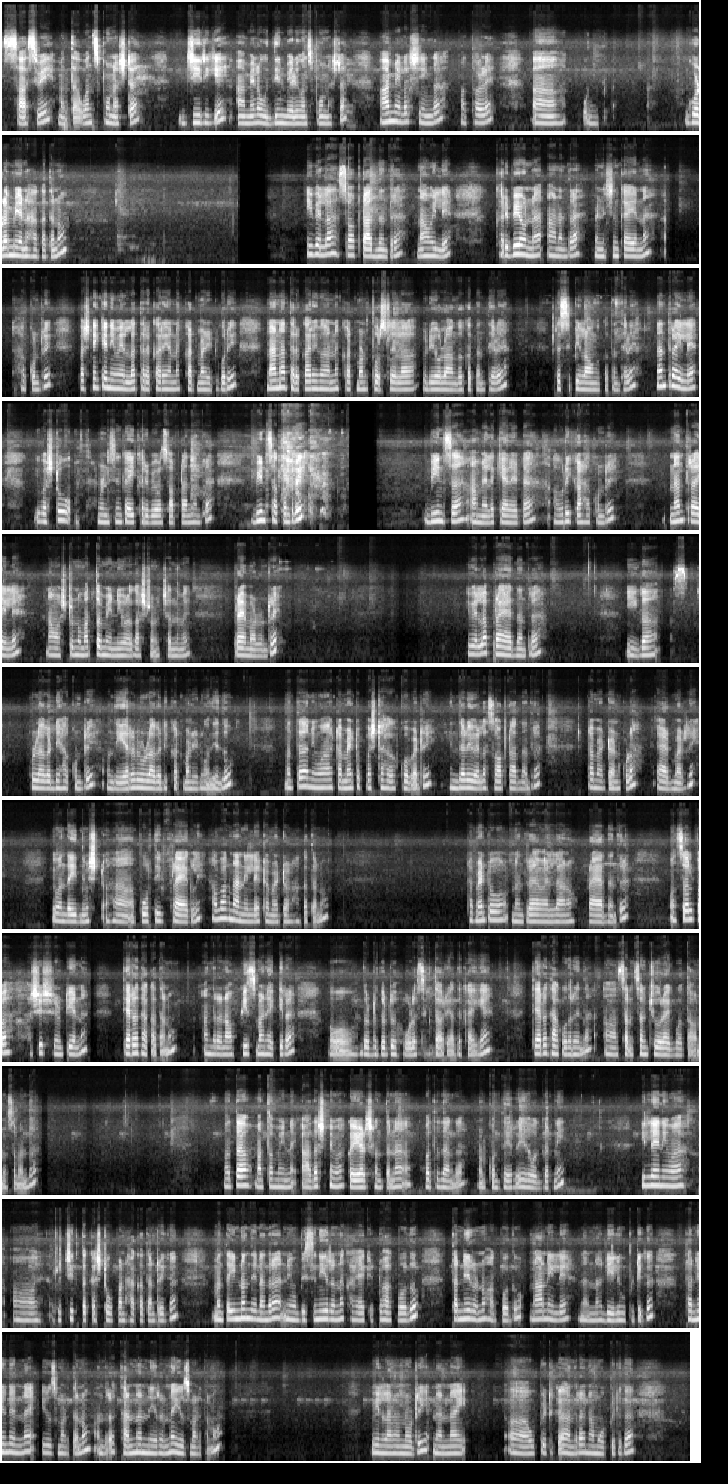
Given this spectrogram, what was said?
ಸಾಸಿವೆ ಮತ್ತು ಒಂದು ಸ್ಪೂನ್ ಅಷ್ಟೇ ಜೀರಿಗೆ, ಆಮೇಲೆ ಉದ್ದಿನ ಬೇಳೆ ಒಂದು ಸ್ಪೂನ್ ಅಷ್ಟೇ. ಆಮೇಲೆ ಶೇಂಗಾ ಮತ್ತು ಹೊಳೆ ಉದ್, ಗೋಡಂಬಿಯನ್ನು ಹಾಕತನು ಇವೆಲ್ಲ ಸಾಫ್ಟ್ ಆದ ನಂತರ ನಾವು ಇಲ್ಲಿ ಕರಿಬೇವನ್ನು ಆನಂತರ ಮೆಣಸಿನ್ಕಾಯನ್ನು ಹಾಕ್ಕೊಂಡ್ರಿ ಫಸ್ಟ್ನಿಗೆ ನೀವೆಲ್ಲ ತರಕಾರಿಯನ್ನು ಕಟ್ ಮಾಡಿ ಇಟ್ಕೊರಿ. ನಾನು ತರಕಾರಿಗಳನ್ನು ಕಟ್ ಮಾಡಿ ತೋರಿಸ್ಲಿಲ್ಲ ವಿಡಿಯೋ ಲಾಂಗ್ ಹೇಳಿ ರೆಸಿಪಿ ಲಾಂಗ್ ಹೇಳಿ ನಂತರ ಇಲ್ಲೇ ಇವಷ್ಟು ಮೆಣಸಿನ್ಕಾಯಿ, ಕರಿಬೇವು ಸಾಫ್ಟ್ ಆದ ನಂತರ ಬೀನ್ಸ್ ಹಾಕ್ಕೊಂಡ್ರಿ ಬೀನ್ಸ, ಆಮೇಲೆ ಕ್ಯಾರೆಟ ಅವ್ರಿಕಾಳು ಹಾಕೊಂಡ್ರಿ. ನಂತರ ಇಲ್ಲೇ ನಾವು ಅಷ್ಟನ್ನು ಮತ್ತೊಮ್ಮೆ ಎಣ್ಣೆಯೊಳಗೆ ಅಷ್ಟೊಂದು ಚಂದ ಫ್ರೈ ಮಾಡೋಣ್ರಿ. ಇವೆಲ್ಲ ಫ್ರೈ ಆದ ನಂತರ ಈಗ ಉಳ್ಳಾಗಡ್ಡಿ ಹಾಕೊಂಡ್ರಿ. ಒಂದು ಎರಡು ಉಳ್ಳಾಗಡ್ಡಿ ಕಟ್ ಮಾಡಿ ಇಟ್ಕೊಂಡಿದ್ದು. ಮತ್ತು ನೀವು ಟೊಮೆಟೊ ಫಸ್ಟ್ ಹಾಕಕ್ಕೆ ಹೋಗ್ಬೇಡ್ರಿ. ಹಿಂದಡಿ ಇವೆಲ್ಲ ಸಾಫ್ಟ್ ಆದ ನಂತರ ಹಣ್ಣು ಕೂಡ ಆ್ಯಡ್ ಮಾಡಿರಿ. ಈ ಒಂದು ಐದು ನಿಮಿಷ ಪೂರ್ತಿ ಫ್ರೈ ಆಗಲಿ. ಅವಾಗ ನಾನು ಇಲ್ಲೇ ಟೊಮೆಟೊನ ಹಾಕತ್ತನು. ಟೊಮೆಟೊ, ನಂತರ ಅವೆಲ್ಲನೂ ಫ್ರೈ ಆದ ನಂತರ ಒಂದು ಸ್ವಲ್ಪ ಹಸಿ ಶುಂಠಿಯನ್ನು ತೆರೆದು ಹಾಕತ್ತಾನು. ಅಂದ್ರೆ ನಾವು ಪೀಸ್ ಮಾಡಿ ಹಾಕಿರ ದೊಡ್ಡ ದೊಡ್ಡ ಹೋಳು ಸಿಗ್ತಾವೆ ರೀ ಅದಕ್ಕಾಗಿ. ತೆರೆದು ಹಾಕೋದ್ರಿಂದ ಸಣ್ಣ ಸಣ್ಣ ಚೂರಾಗಿ ಬರ್ತಾವೆ ಅನ್ನೋ ಸಂಬಂಧ. ಮತ್ತು ಮತ್ತೊಮ್ಮೆ ಆದಷ್ಟು ನೀವು ಕೈ ಆಡ್ಸ್ಕೊಂತನ ಹೊತ್ತದಂಗೆ ನೋಡ್ಕೊತ ಇರ್ರಿ ಇದು ಒಗ್ಗರ್ಣೆ. ಇಲ್ಲೇ ನೀವು ರುಚಿಗೆ ತಕ್ಕಷ್ಟು ಉಪ್ಪನ್ನು ರೀ ಈಗ. ಮತ್ತು ಇನ್ನೊಂದು ಏನಂದ್ರೆ, ನೀವು ಬಿಸಿ ನೀರನ್ನು ಕಾಯಕ್ಕಿಟ್ಟು ಹಾಕ್ಬೋದು, ತಣ್ಣೀರನ್ನು ಹಾಕ್ಬೋದು. ನಾನು ಇಲ್ಲಿ ನನ್ನ ಡೈಲಿ ಉಪ್ಪಿಟ್ಟಿಗೆ ತಣ್ಣೀರನ್ನು ಯೂಸ್ ಮಾಡ್ತಾನೋ, ಅಂದ್ರೆ ತನ್ನ ನೀರನ್ನು ಯೂಸ್ ಮಾಡ್ತಾನೋ. ಇವೆಲ್ಲನೂ ನೋಡಿರಿ, ನನ್ನ ಉಪ್ಪಿಟ್ಟಿಗೆ, ಅಂದ್ರೆ ನಮ್ಮ ಉಪ್ಪಿಟ್ಟಿಗೆ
